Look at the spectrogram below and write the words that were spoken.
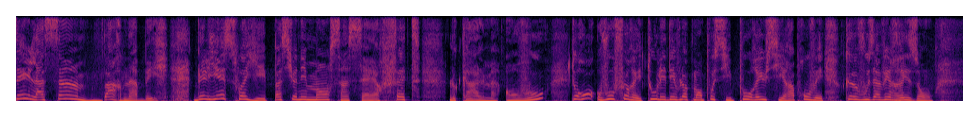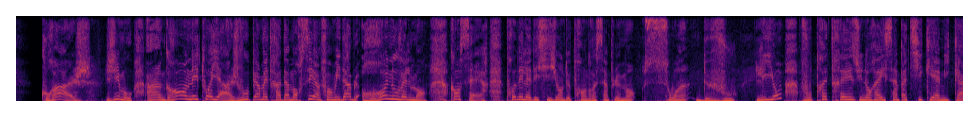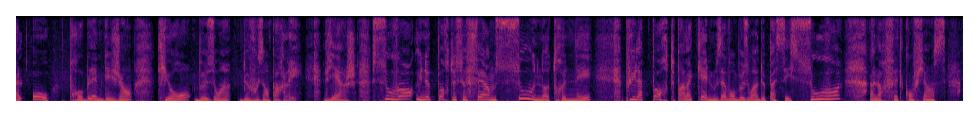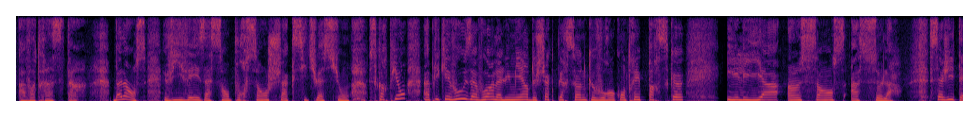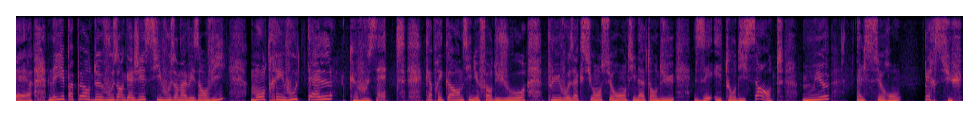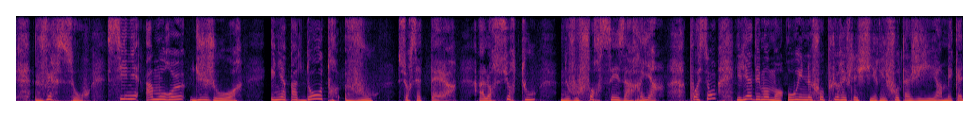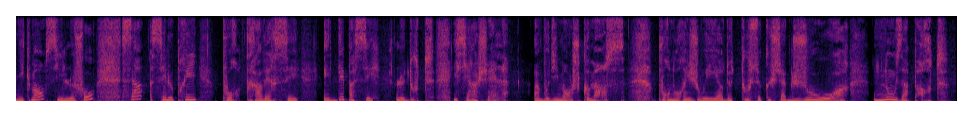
c'est la Saint-Barnabé. Bélier, soyez passionnément sincère. Faites le calme en vous. Taureau, vous ferez tous les développements possibles pour réussir à prouver que vous avez raison. Courage. Gémeaux, un grand nettoyage vous permettra d'amorcer un formidable renouvellement. Cancer, prenez la décision de prendre simplement soin de vous. Lion, vous prêterez une oreille sympathique et amicale aux problèmes des gens qui auront besoin de vous en parler. Vierge, souvent une porte se ferme sous notre nez, puis la porte par laquelle nous avons besoin de passer s'ouvre, alors faites confiance à votre instinct. Balance, vivez à 100% chaque situation. Scorpion, appliquez-vous à voir la lumière de chaque personne que vous rencontrez parce que il y a un sens à cela. Sagittaire, n'ayez pas peur de vous engager si vous en avez envie. Montrez-vous tel que vous êtes. Capricorne, signe fort du jour, plus vos actions seront inattendues et étourdissantes, mieux elles seront perçues. Verseau, signe amoureux du jour. Il n'y a pas d'autre vous sur cette terre. Alors surtout, ne vous forcez à rien. Poisson, il y a des moments où il ne faut plus réfléchir, il faut agir mécaniquement s'il le faut. Ça, c'est le prix pour traverser et dépasser le doute. Ici Rachel, un beau dimanche commence pour nous réjouir de tout ce que chaque jour nous apporte.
